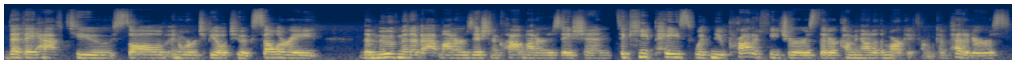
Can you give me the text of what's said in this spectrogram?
that they have to solve in order to be able to accelerate the movement of app modernization and cloud modernization to keep pace with new product features that are coming out of the market from competitors.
